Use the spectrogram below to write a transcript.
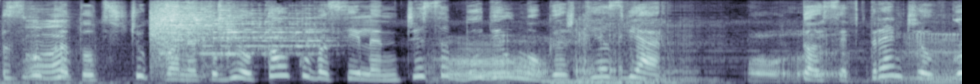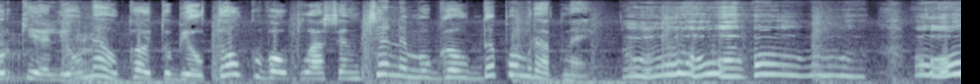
Звукът от щупването бил толкова силен, че събудил могъщия звяр. Той се втренчил в горкия Лионел, който бил толкова оплашен, че не могъл да помръдне. О,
